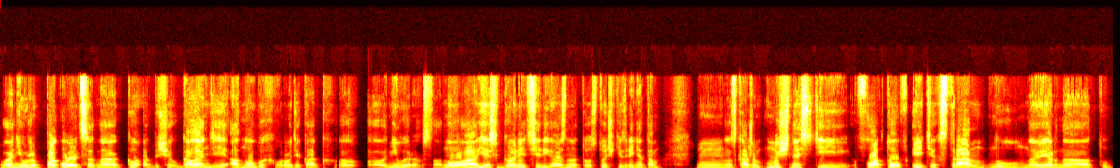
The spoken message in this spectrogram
Они уже покоятся на кладбищах в Голландии, а новых вроде как не выросло. Ну, а если говорить серьезно, то с точки зрения, там, скажем, мощностей флотов этих стран, ну, наверное, тут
